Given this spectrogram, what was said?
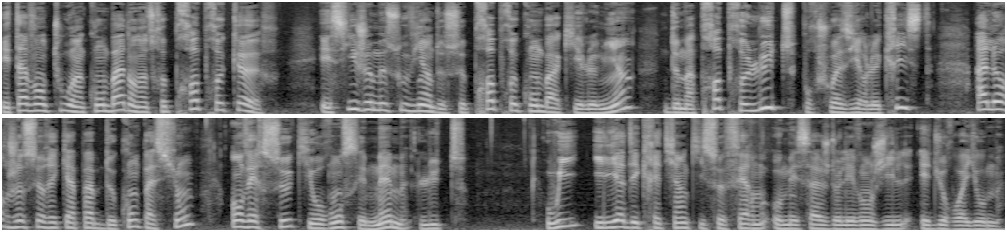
est avant tout un combat dans notre propre cœur. Et si je me souviens de ce propre combat qui est le mien, de ma propre lutte pour choisir le Christ, alors je serai capable de compassion envers ceux qui auront ces mêmes luttes. Oui, il y a des chrétiens qui se ferment au message de l'Évangile et du royaume,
